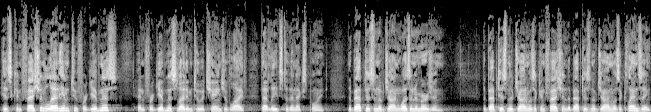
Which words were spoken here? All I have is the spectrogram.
His confession led him to forgiveness, and forgiveness led him to a change of life. That leads to the next point. The baptism of John was an immersion. The baptism of John was a confession. The baptism of John was a cleansing.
